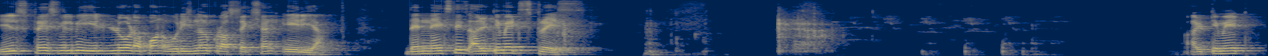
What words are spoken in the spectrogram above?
Yield stress will be yield load upon original cross section area. Then next is ultimate stress ultimate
